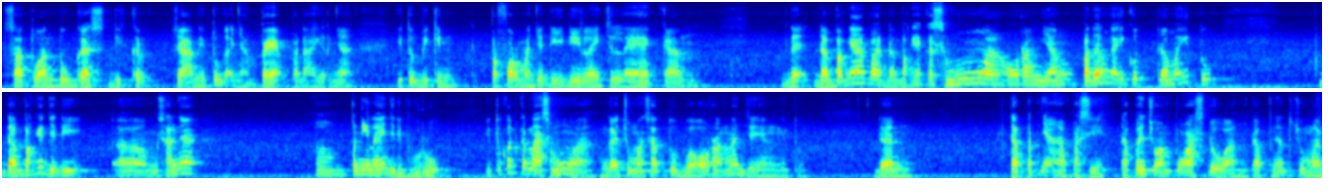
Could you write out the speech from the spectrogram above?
satuan tugas di kerjaan itu nggak nyampe pada akhirnya. Itu bikin performa jadi dinilai jelek kan? Dampaknya apa? Dampaknya ke semua orang yang padahal nggak ikut drama itu. Dampaknya jadi uh, misalnya um, penilaiannya jadi buruk itu kan kena semua nggak cuma satu dua orang aja yang itu. Dan dapatnya apa sih? Dapatnya cuma puas doang. Dapatnya tuh cuma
